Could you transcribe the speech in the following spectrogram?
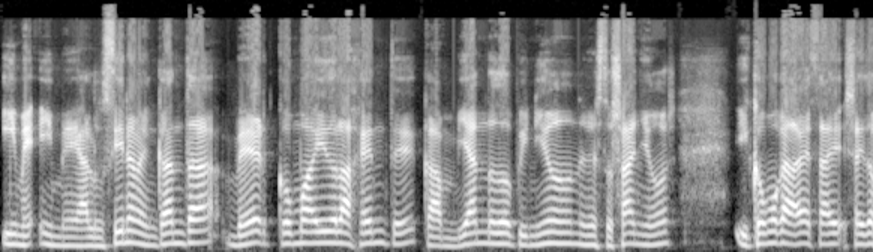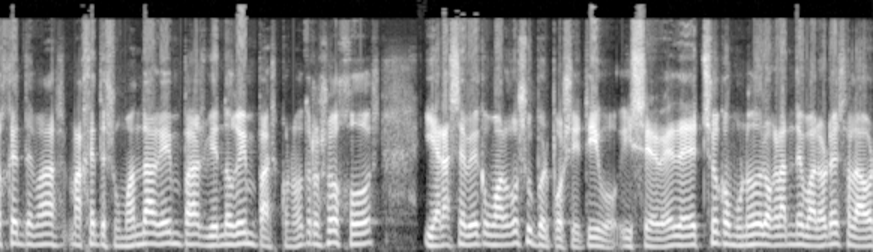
Y me, y me alucina, me encanta ver cómo ha ido la gente cambiando de opinión en estos años y cómo cada vez se ha ido gente más, más gente sumando a Game Pass, viendo Game Pass con otros ojos y ahora se ve como algo súper positivo y se ve de hecho como uno de los grandes valores a la hora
